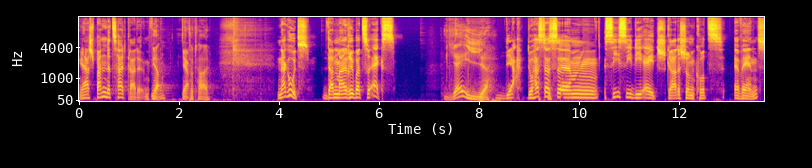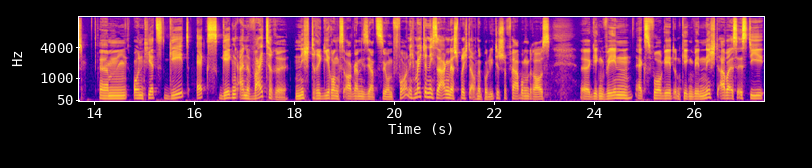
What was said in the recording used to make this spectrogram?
Ja, spannende Zeit gerade irgendwie. Ja, ne? ja, total. Na gut, dann mal rüber zu X. Yay! Ja, du hast das ähm, CCDH gerade schon kurz erwähnt. Ähm, und jetzt geht X gegen eine weitere Nichtregierungsorganisation vor. Und ich möchte nicht sagen, da spricht auch eine politische Färbung draus, äh, gegen wen X vorgeht und gegen wen nicht, aber es ist die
